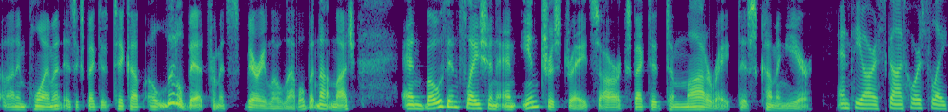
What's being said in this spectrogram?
Unemployment is expected to tick up a little bit from its very low level, but not much. And both inflation and interest rates are expected to moderate this coming year. NPR's Scott Horsley.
